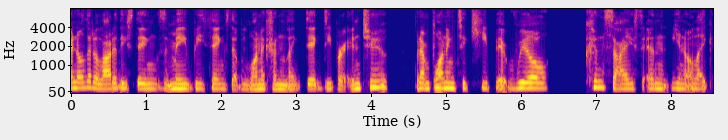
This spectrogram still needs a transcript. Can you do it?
I know that a lot of these things may be things that we want to kind of like dig deeper into, but I'm wanting to keep it real concise and, you know, like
